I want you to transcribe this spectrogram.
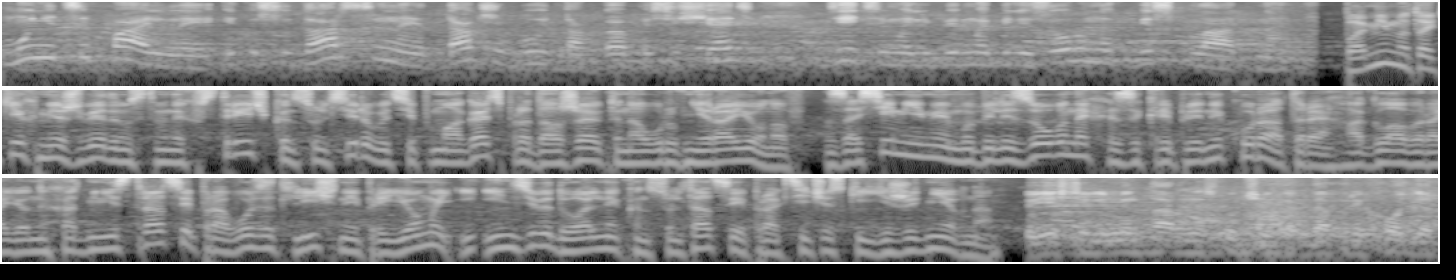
муниципальные и государственные также будут э, посещать дети мобилизованных бесплатно. Помимо таких межведомственных встреч, консультировать и помогать продолжают и на уровне районов. За семьями мобилизованных закреплены кураторы, а главы районных администраций проводят личные приемы и индивидуальные консультации практически ежедневно. Есть элементарный случай, когда приходят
